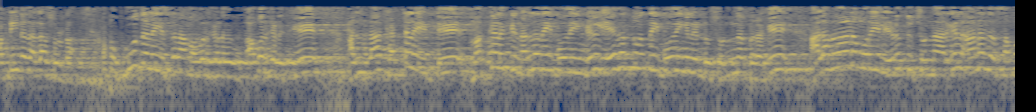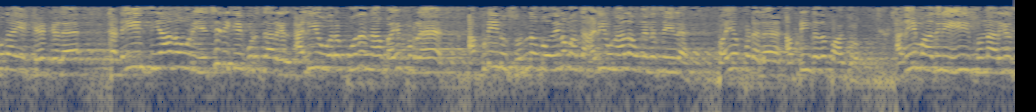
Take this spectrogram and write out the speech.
அப்படின்றத அல்லாஹ் சொல்றான். அப்ப ஹூத் இஸ்லாம் அவர்கள் அவர்களுக்கு அல்லாஹ் கட்டளையிட்டு மக்களுக்கு நல்லதை போதியுங்கள் ஏகத்துவ தத்துவத்தை போதிங்கள் என்று சொன்ன பிறகு அழகான முறையில் எடுத்து சொன்னார்கள். ஆனால் அந்த சமுதாயம் கேட்கல. கடைசியாக ஒரு எச்சரிக்கை கொடுத்தார்கள். அழிவு வரப்போது நான் பயப்படுறேன் அப்படின்னு சொன்ன போதிலும் அந்த அழிவுனால அவங்க என்ன செய்யல? பயப்படல அப்படின்றத பார்க்கிறோம். அதே மாதிரி சொன்னார்கள்.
